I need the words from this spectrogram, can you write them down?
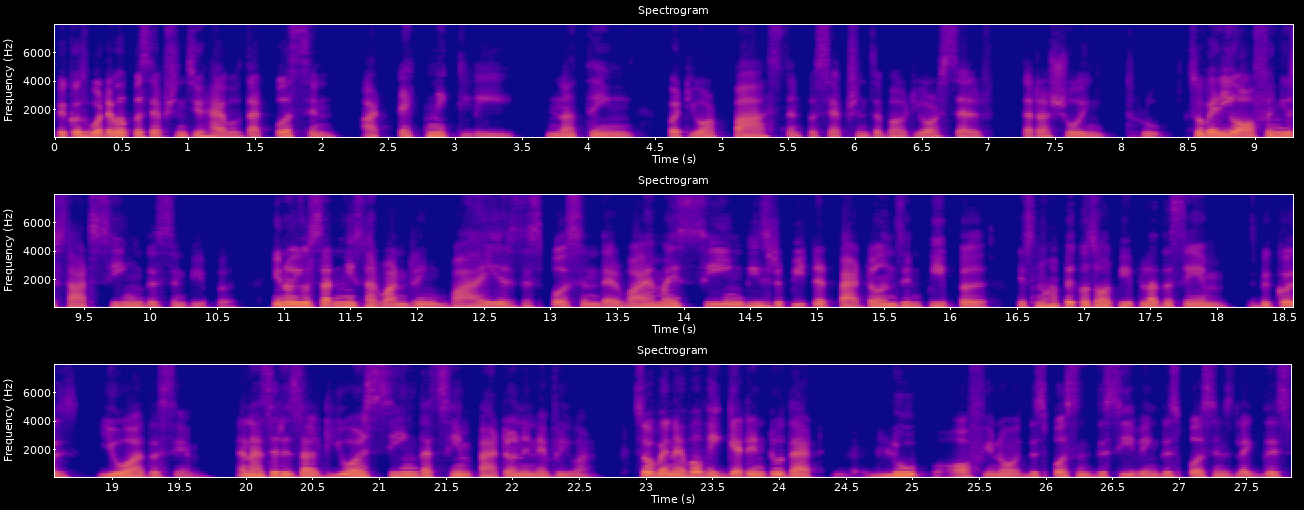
Because whatever perceptions you have of that person are technically nothing but your past and perceptions about yourself that are showing through. So, very often you start seeing this in people. You know, you suddenly start wondering, why is this person there? Why am I seeing these repeated patterns in people? It's not because all people are the same, it's because you are the same. And as a result, you are seeing that same pattern in everyone so whenever we get into that loop of you know this person's deceiving this person is like this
